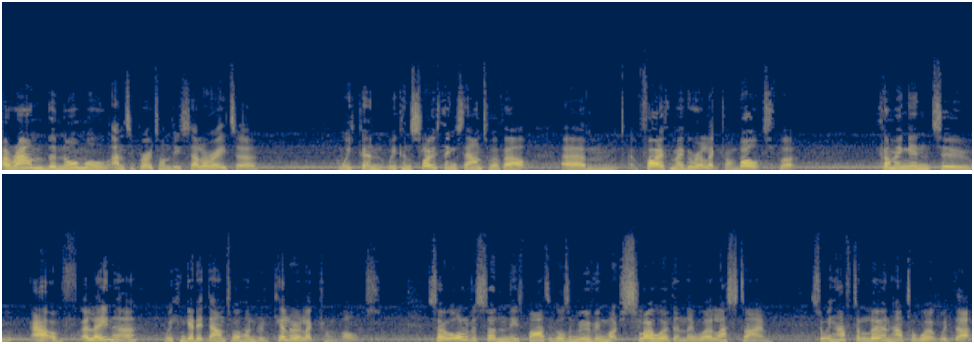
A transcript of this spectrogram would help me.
around the normal antiproton decelerator, we can, we can slow things down to about um, five mega electron volts, but coming into out of ELENA, we can get it down to 100 kilo electron volts. So all of a sudden these particles are moving much slower than they were last time. So we have to learn how to work with that.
